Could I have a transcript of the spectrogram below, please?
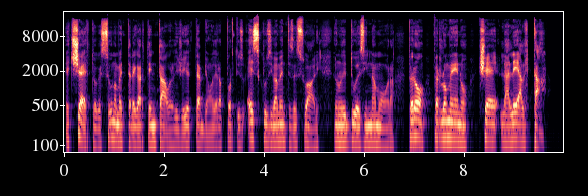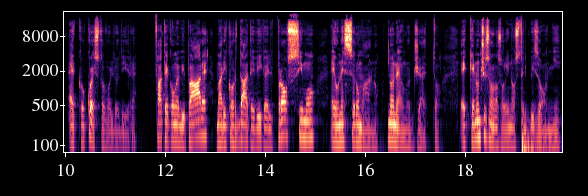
È certo che se uno mette le carte in tavola, dice io e te abbiamo dei rapporti esclusivamente sessuali e uno dei due si innamora, però perlomeno c'è la lealtà. Ecco, questo voglio dire. Fate come vi pare, ma ricordatevi che il prossimo è un essere umano, non è un oggetto e che non ci sono solo i nostri bisogni.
